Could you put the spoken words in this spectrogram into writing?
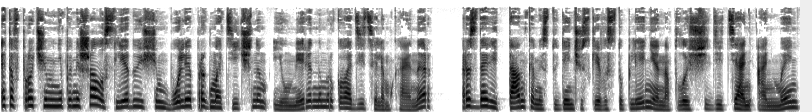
Это, впрочем, не помешало следующим, более прагматичным и умеренным руководителям КНР раздавить танками студенческие выступления на площади Тянь-Аньмэнь,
